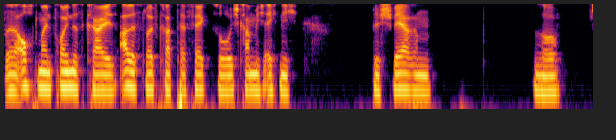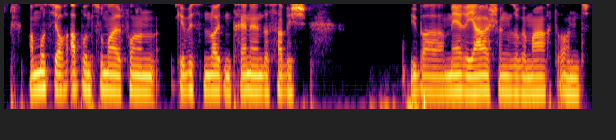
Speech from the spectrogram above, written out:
äh, auch mein Freundeskreis, alles läuft gerade perfekt. So, ich kann mich echt nicht beschweren. So, man muss sich auch ab und zu mal von gewissen Leuten trennen. Das habe ich über mehrere Jahre schon so gemacht und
